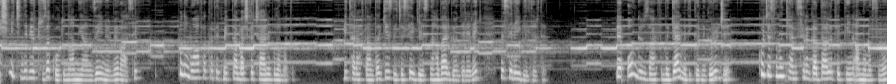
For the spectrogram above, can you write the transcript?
İşin içinde bir tuzak olduğunu anlayan Zeynül Mevasif, buna muvaffakat etmekten başka çare bulamadı. Bir taraftan da gizlice sevgilisine haber göndererek meseleyi bildirdi. Ve 10 gün zarfında gelmediklerini görünce kocasının kendisine gaddarlık ettiğini anlamasını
